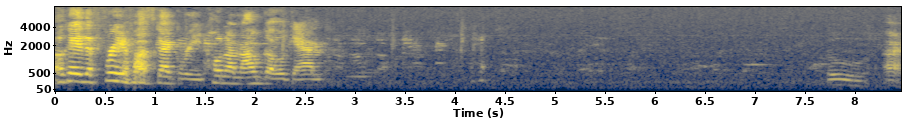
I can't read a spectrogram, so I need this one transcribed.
Okay, the three of us got green. Hold on, I'll go again. Ooh, alright.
